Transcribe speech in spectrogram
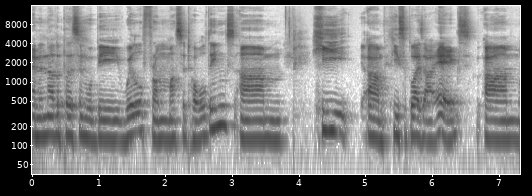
and another person would be will from Musset holdings um he um, he supplies our eggs, um,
